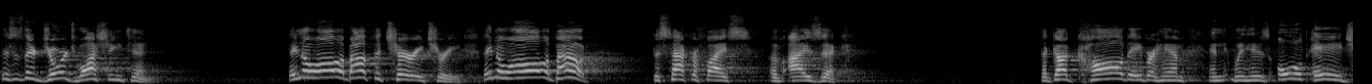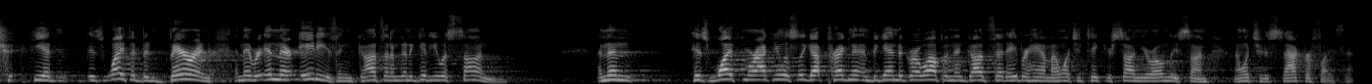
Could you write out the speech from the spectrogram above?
This is their George Washington. They know all about the cherry tree, they know all about the sacrifice of Isaac. That God called Abraham, and when his old age, he had, his wife had been barren, and they were in their 80s, and God said, I'm going to give you a son. And then his wife miraculously got pregnant and began to grow up, and then God said, Abraham, I want you to take your son, your only son, and I want you to sacrifice him.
